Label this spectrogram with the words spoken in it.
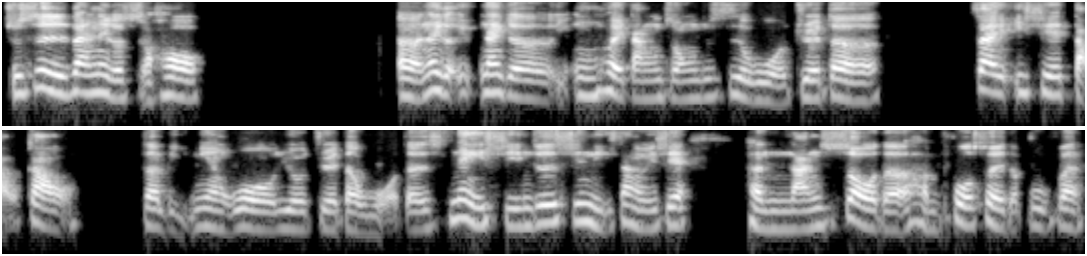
就是在那个时候，呃，那个那个音会当中，就是我觉得在一些祷告。的里面，我有觉得我的内心就是心理上有一些很难受的、很破碎的部分。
